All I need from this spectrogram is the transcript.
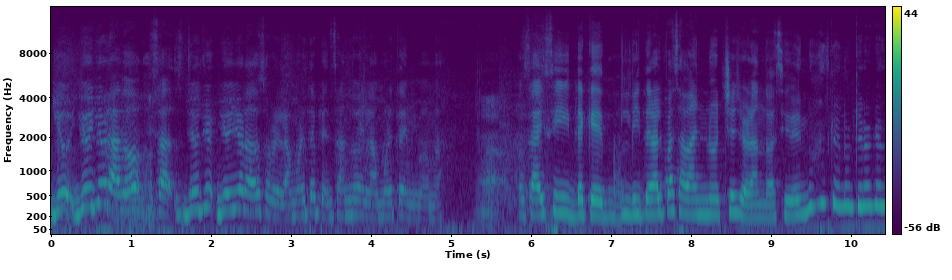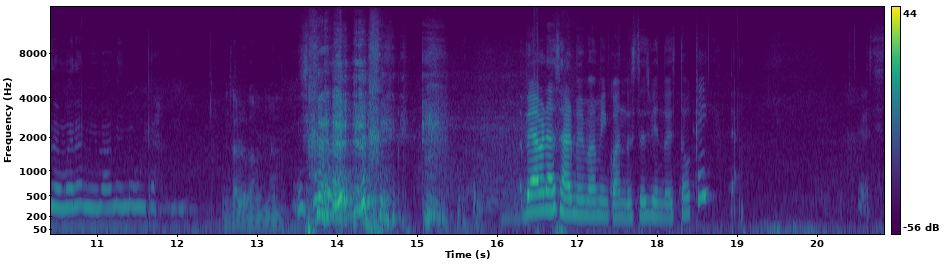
Yo, yo he llorado, o sea, yo, yo, yo he llorado sobre la muerte pensando en la muerte de mi mamá. ah, O sea, y sí, de que literal pasaba noches llorando, así de, no, es que no quiero que se muera mi mami nunca. un saludo a mi mamá. Ve a abrazarme, mami, cuando estés viendo esto, ¿ok? Te amo. Gracias.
